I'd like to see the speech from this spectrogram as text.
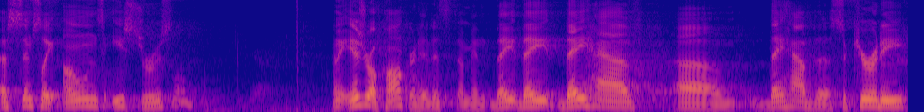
essentially owns East Jerusalem? I mean, Israel conquered it. It's, I mean, they, they, they, have, um, they have the security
